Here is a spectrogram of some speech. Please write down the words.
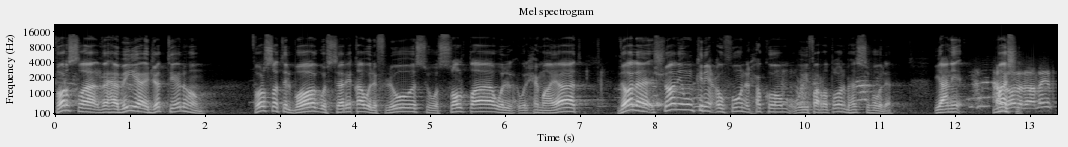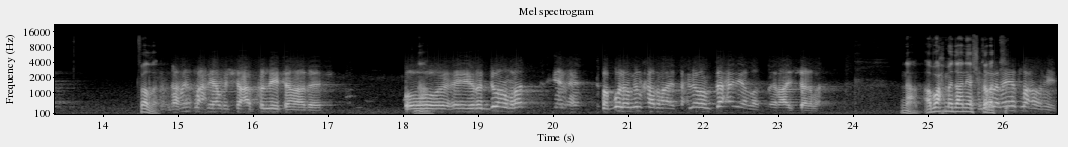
فرصة ذهبية إجت لهم فرصة البوق والسرقة والفلوس والسلطة وال- والحمايات. ذولا شلون ممكن يعوفون الحكم ويفرطون بهالسهولة؟ يعني ماشي. ما تفضل. لا يطلع فيهم الشعب كليته هذا. نعم. ويردوهم رد. يطبوا لهم للخضراء يسحلوهم سحل يلا تصير هاي الشغلة. نعم. أبو أحمد أنا أشكرك. ما يطلعون هيك.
